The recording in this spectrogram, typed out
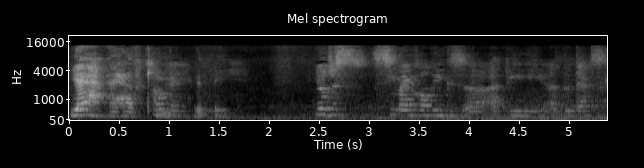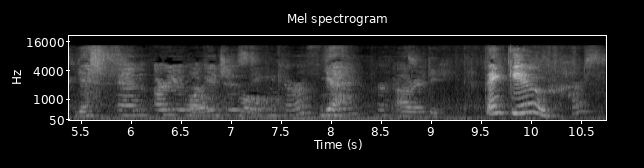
Yeah, I have keys okay. with me. You'll just see my colleagues uh, at the at the desk. Yes. And are your luggage is taken care of? Yeah. Perfect. Already. Thank you. Of course.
